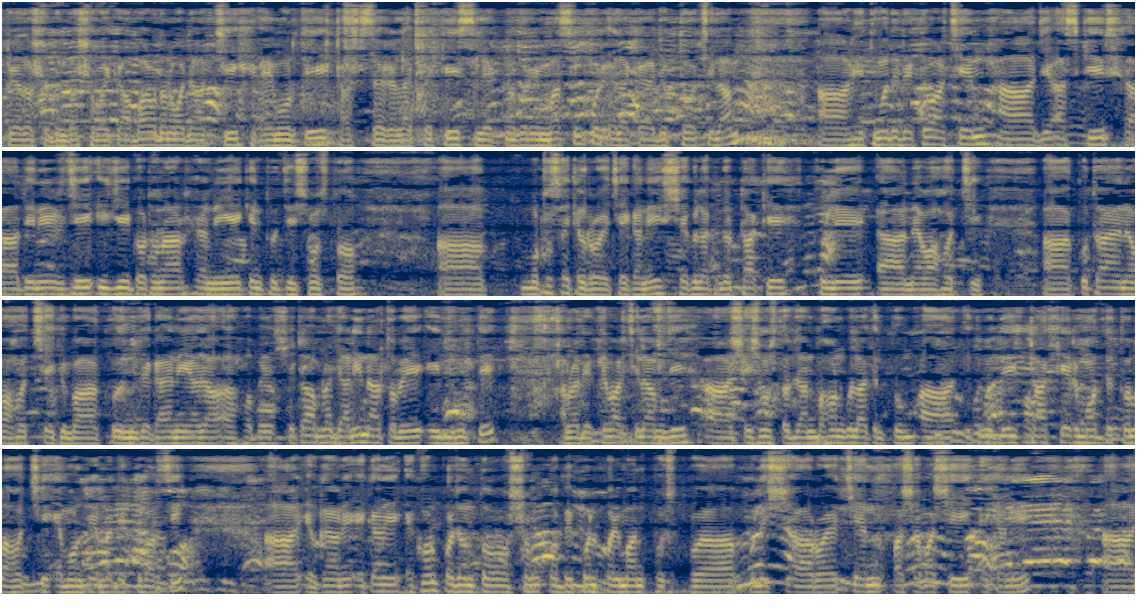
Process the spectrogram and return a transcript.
প্রিয় দর্শক বৃন্দ, সবাইকে আবারও ধন্যবাদ জানাচ্ছি। এই মুহূর্তে টাস্টের এলাকা থেকে সিলেট নগরীর মাসিমপুর এলাকায় যুক্ত হচ্ছিলাম আর ইতিমধ্যে দেখতে পাচ্ছেন যে আজকের দিনের যে এই যে ঘটনার নিয়ে কিন্তু যে সমস্ত মোটরসাইকেল রয়েছে এখানে, সেগুলো কিন্তু ট্রাকে তুলে নেওয়া হচ্ছে। কোথায় নেওয়া হচ্ছে কিংবা কোন জায়গায় নিয়ে যাওয়া হবে সেটা আমরা জানি না, তবে এই মুহূর্তে আমরা দেখতে পাচ্ছিলাম যে সেই সমস্ত যানবাহনগুলো কিন্তু ইতিমধ্যেই ট্রাকের মধ্যে তোলা হচ্ছে এমনটি আমরা দেখতে পাচ্ছি আর এখানে এখানে এখন পর্যন্ত অসংখ্য বিপুল পরিমাণ পুলিশ রয়েছেন। পাশাপাশি এখানে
